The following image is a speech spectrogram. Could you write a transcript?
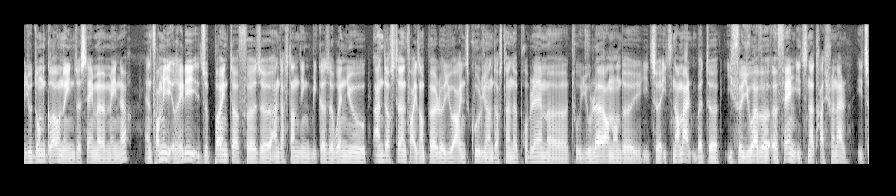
you don't grow in the same manner. And for me, really, it's the point of uh, the understanding because uh, when you understand, for example, uh, you are in school, you understand a problem, uh, to you learn, and uh, it's it's normal. But if you have a, fame, it's not rational. It's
